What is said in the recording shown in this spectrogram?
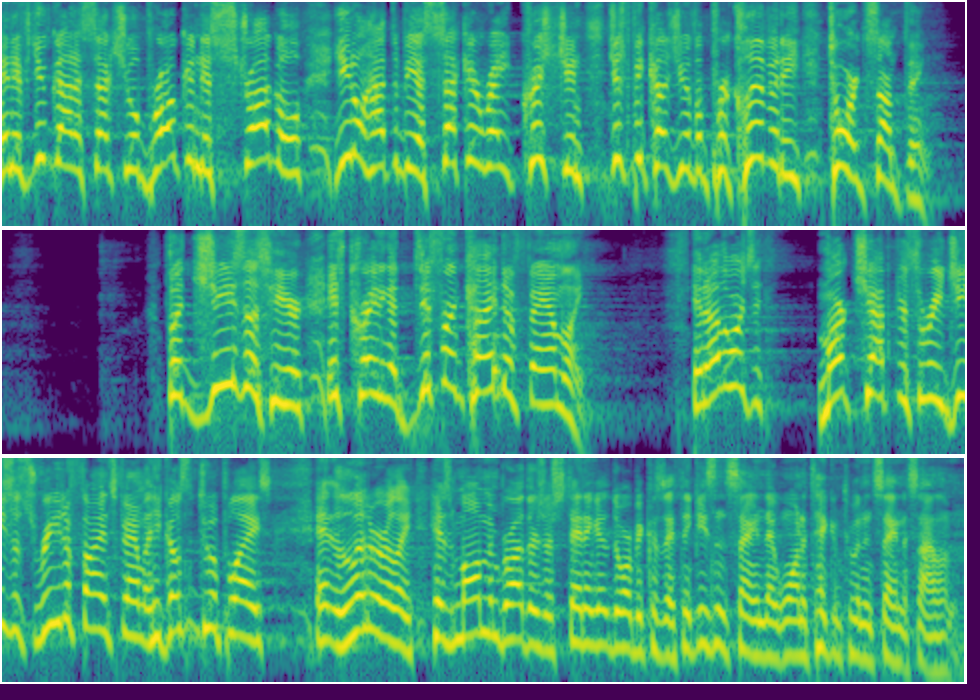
And if you've got a sexual brokenness struggle, you don't have to be a second rate Christian just because you have a proclivity towards something. But Jesus here is creating a different kind of family. In other words, Mark chapter 3, Jesus redefines family. He goes into a place and literally his mom and brothers are standing at the door because they think he's insane. They want to take him to an insane asylum.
